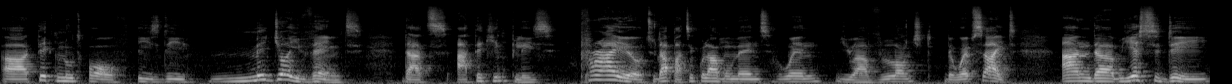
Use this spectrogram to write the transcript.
uh, take note of is the major events that are taking place prior to that particular moment when you have launched the website. And um, yesterday,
